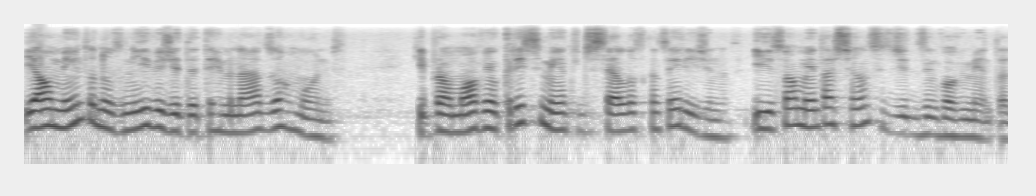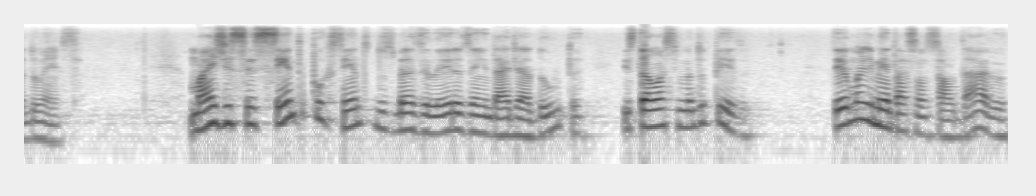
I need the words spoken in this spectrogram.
e aumento nos níveis de determinados hormônios, que promovem o crescimento de células cancerígenas, e isso aumenta as chances de desenvolvimento da doença. Mais de 60% dos brasileiros em idade adulta estão acima do peso. Ter uma alimentação saudável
